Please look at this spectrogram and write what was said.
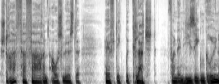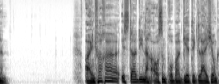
Strafverfahren auslöste, heftig beklatscht von den hiesigen Grünen. Einfacher ist da die nach außen propagierte Gleichung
